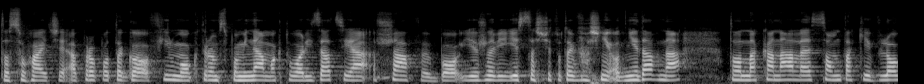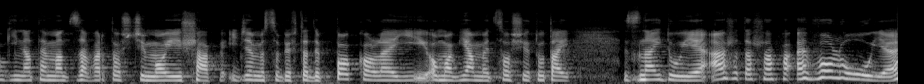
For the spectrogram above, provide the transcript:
to słuchajcie, a propos tego filmu, o którym wspominałam, aktualizacja szafy, bo jeżeli jesteście tutaj właśnie od niedawna, to na kanale są takie vlogi na temat zawartości mojej szafy. Idziemy sobie wtedy po kolei i omawiamy, co się tutaj znajduje, a że ta szafa ewoluuje,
